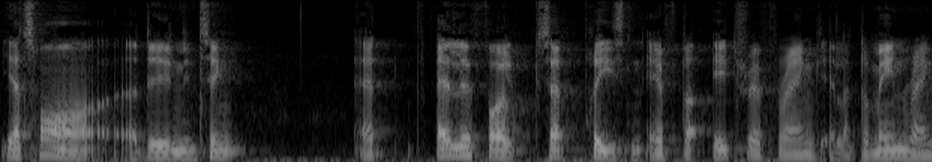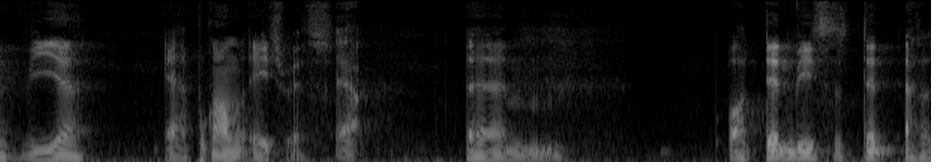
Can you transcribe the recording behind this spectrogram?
Jeg tror, og det er en ting, at alle folk satte prisen efter Ahrefs rank, eller domain rank via ja, programmet Ahrefs. Ja. Um, og den viser, den, altså,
